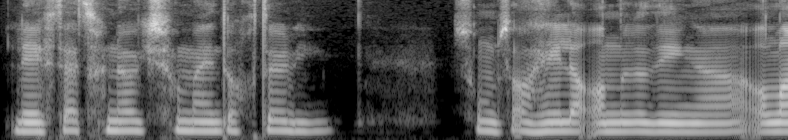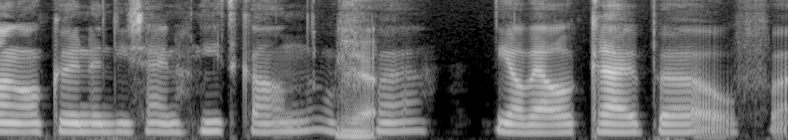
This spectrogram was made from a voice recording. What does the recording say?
leeftijdsgenootjes van mijn dochter, die soms al hele andere dingen al lang al kunnen die zij nog niet kan. Of Ja. eh, die al wel kruipen of, eh,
